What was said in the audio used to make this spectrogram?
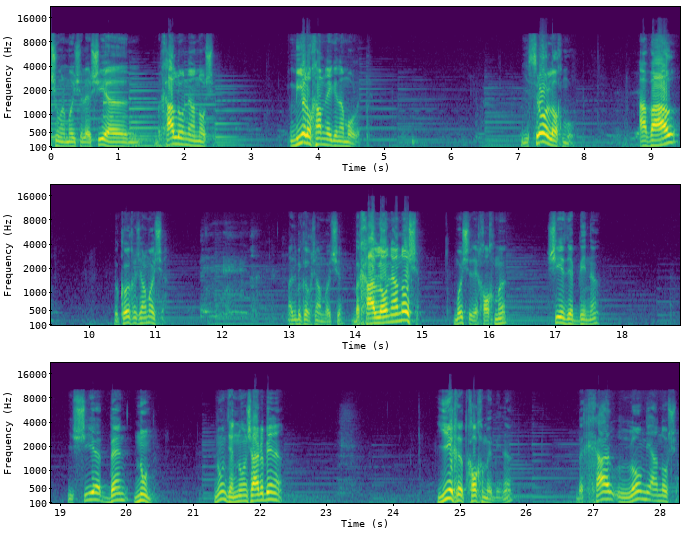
שאומר מוישה להשיע, בכלל לא נענושים. מי לוחם נגד המולק? ישרור לוחמו, אבל בכוח של מוישה. מה זה בכוח של מוישה? בכלל לא נענושים. מוישה זה חוכמה, שיע זה בינה, ישיע בן נון. נון זה נון שער בינה. ייחד חוכמה בינה, בכלל לא נענושים.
